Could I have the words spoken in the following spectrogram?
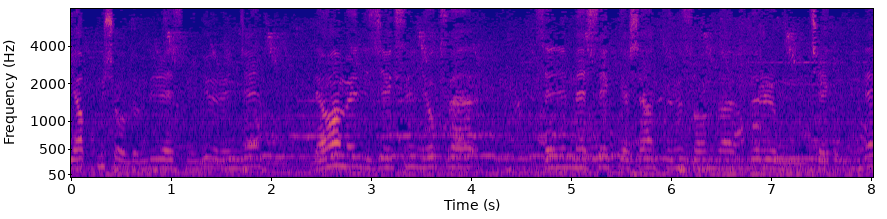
yapmış olduğum bir resmi görünce devam edeceksin yoksa senin meslek yaşantını sonlandırırım şeklinde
